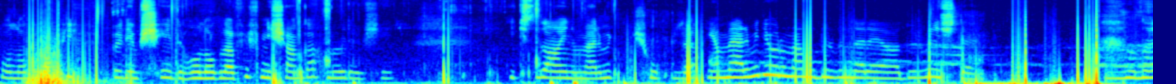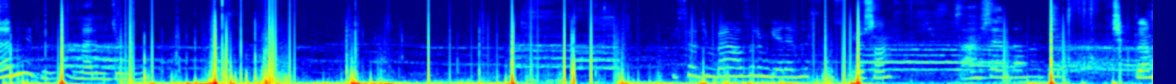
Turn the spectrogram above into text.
Holografif böyle bir şeydi. Holografif nişangah böyle bir şey. İkisi de aynı mermi. Çok güzel. Ya mermi diyorum ben bu dürbünlere ya. Dürbün işte. Bunlara niye mermi diyorum? İsa'cığım ben hazırım gelebilirsin istiyorsan. Sen de ama Çıktım.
